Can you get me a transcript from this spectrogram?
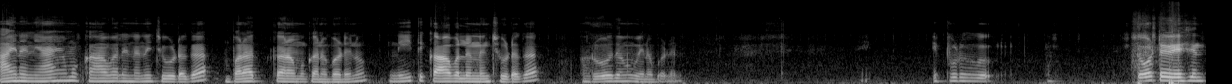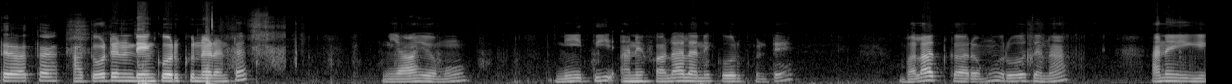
ఆయన న్యాయము కావాలనని చూడగా బలాత్కారము కనబడెను. నీతి కావాలనని చూడగా రోధము వినబడెను. ఇప్పుడు తోట వేసిన తర్వాత ఆ తోట నుండి ఏం కోరుకున్నాడంట న్యాయము నీతి అనే ఫలాలని కోరుకుంటే బలాత్కారము రోదన అనే ఈ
